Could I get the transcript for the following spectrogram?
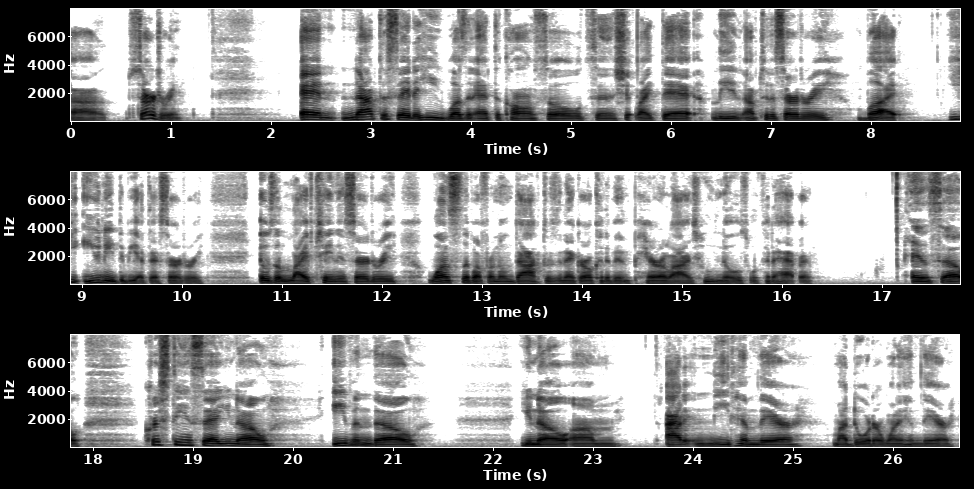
uh, surgery. And not to say that he wasn't at the consults and shit like that leading up to the surgery, but you, you need to be at that surgery. It was a life changing surgery. One slip up from them doctors, and that girl could have been paralyzed. Who knows what could have happened? And so Christine said, you know, even though, you know, um, I didn't need him there, my daughter wanted him there,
